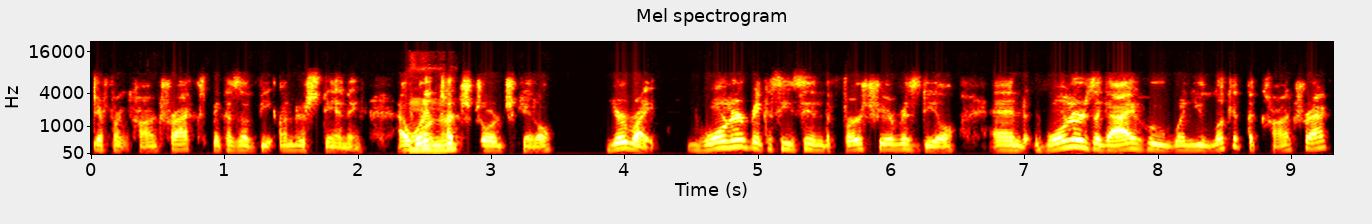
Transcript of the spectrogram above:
different contracts because of the understanding. I wouldn't Warner. touch George Kittle. You're right. Warner because he's in the first year of his deal, and Warner's a guy who, when you look at the contract,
